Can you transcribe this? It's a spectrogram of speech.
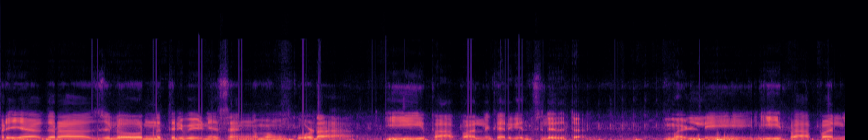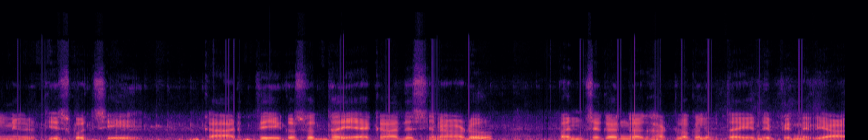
ప్రయాగరాజులో ఉన్న త్రివేణి సంగమం కూడా ఈ పాపాలని కరిగించలేదుట. మళ్ళీ ఈ పాపాలని తీసుకొచ్చి కార్తీక శుద్ధ ఏకాదశి నాడు పంచగంగా ఘాట్లో కలుపుతాయని చెప్పింది. వ్యా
